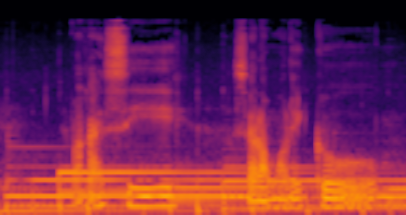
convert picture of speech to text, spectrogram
Terima kasih. Assalamualaikum.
